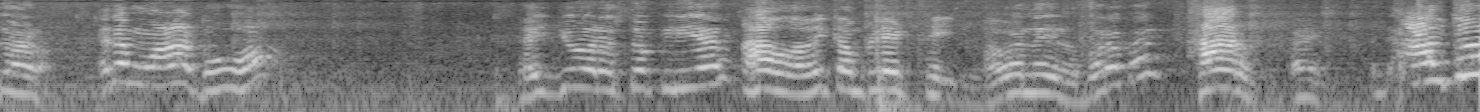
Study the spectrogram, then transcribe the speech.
જોડો. એ મોડા ધોવું હો. થઈ ગયો રસ્તો ક્લિયર હા હવે કમ્પ્લીટ થઈ ગયો. હવે નહીં બરોબર? સારું આવજો.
